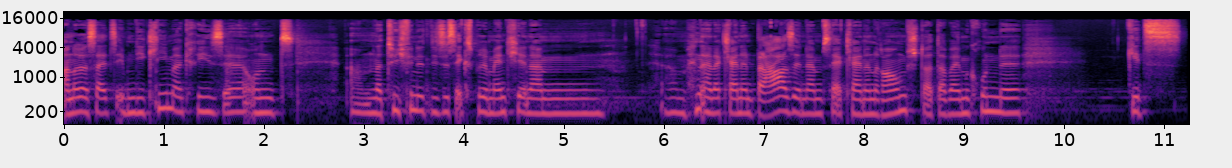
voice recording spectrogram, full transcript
Andererseits eben die Klimakrise und ähm, natürlich findet dieses Experiment hier in einem ähm, in einer kleinen Blase, in einem sehr kleinen Raum statt, aber im Grunde geht's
